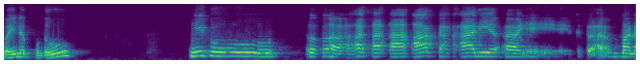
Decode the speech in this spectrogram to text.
పోయినప్పుడు నీకు అది మన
